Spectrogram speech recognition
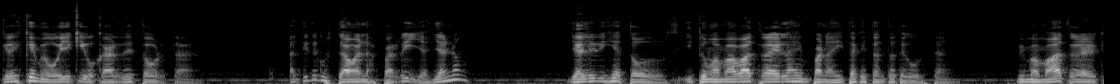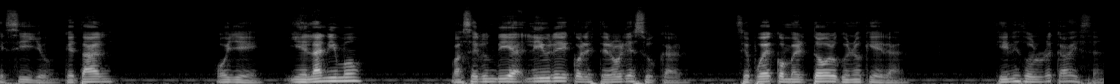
¿Crees que me voy a equivocar de torta? A ti te gustaban las parrillas, ¿ya no? Ya le dije a todos, y tu mamá va a traer las empanaditas que tanto te gustan. Mi mamá va a traer el quesillo, ¿qué tal? Oye, ¿y el ánimo? Va a ser un día libre de colesterol y azúcar. Se puede comer todo lo que uno quiera. ¿Tienes dolor de cabeza?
